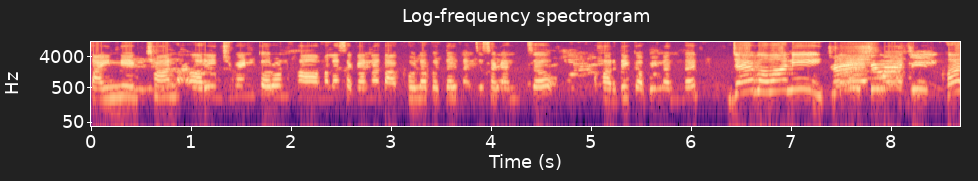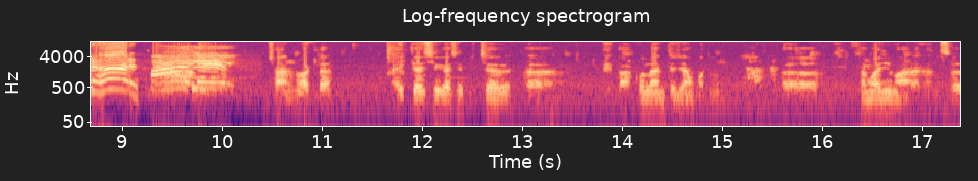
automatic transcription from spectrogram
ताईंनी एक छान अरेंजमेंट करून हा आम्हाला सगळ्यांना दाखवल्याबद्दल त्यांचं सगळ्यांचं हार्दिक अभिनंदन. जय भवानी! जय शिवाजी! हर हर! महादेव! छान वाटलं. ऐतिहासिक असे पिक्चर दाखवलं आणि त्याच्यामधून संभाजी महाराजांचं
